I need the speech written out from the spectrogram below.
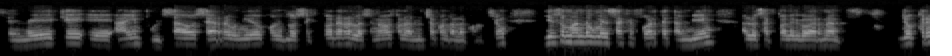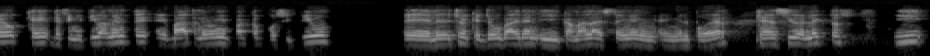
se ve que eh, ha impulsado, se ha reunido con los sectores relacionados con la lucha contra la corrupción y eso manda un mensaje fuerte también a los actuales gobernantes. Yo creo que definitivamente eh, va a tener un impacto positivo el hecho de que Joe Biden y Kamala estén en, en, el poder, que han sido electos y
